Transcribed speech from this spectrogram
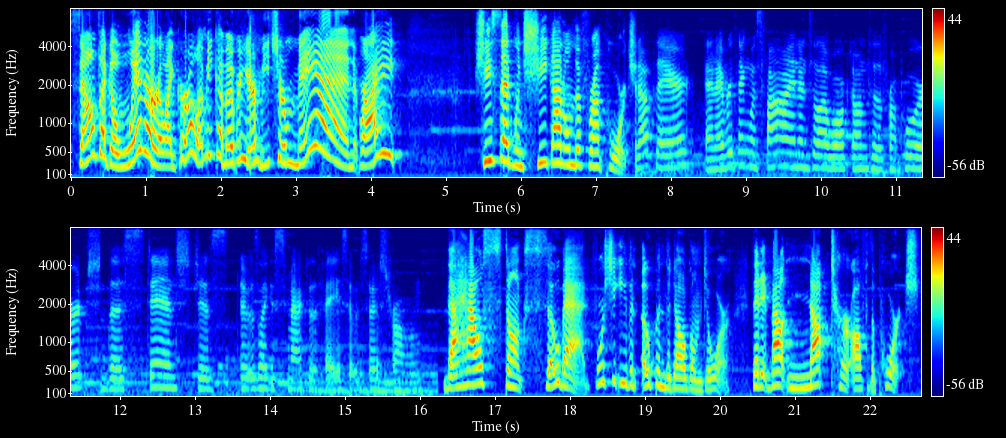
Sounds like a winner. Like, girl, let me come over here and meet your man, right? She said when she got on the front porch. Get up there and everything was fine until I walked onto the front porch. The stench just, it was like a smack to the face. It was so strong. The house stunk so bad before she even opened the doggone door that it about knocked her off the porch.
